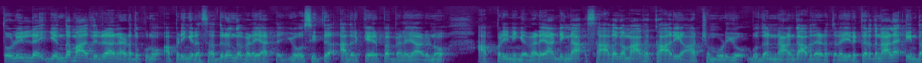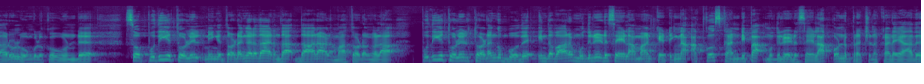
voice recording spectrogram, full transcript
தொழிலில் எந்த மாதிரிலாம் நடந்துக்கணும் அப்படிங்கிற சதுரங்க விளையாட்டை யோசித்து அதற்கேற்ப விளையாடணும். அப்படி நீங்கள் விளையாண்டிங்கன்னா சாதகமாக காரியம் ஆற்ற முடியும். புதன் நான்காவது இடத்துல இருக்கிறதுனால இந்த அருள் உங்களுக்கு உண்டு. ஸோ புதிய தொழில் நீங்கள் தொடங்குறதா இருந்தால் தாராளமாக தொடங்கலாம். புதிய தொழில் தொடங்கும் போது இந்த வாரம் முதலீடு செய்யலாமான்னு கேட்டிங்கன்னா அக்கோர்ஸ் கண்டிப்பாக முதலீடு செய்யலாம். ஒன்றும் பிரச்சனை கிடையாது.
